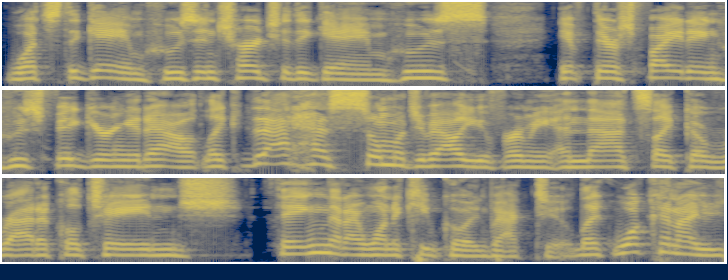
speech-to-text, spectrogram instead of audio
what's the game? Who's in charge of the game? Who's, if there's fighting, who's figuring it out? Like that has so much value for me. And that's like a radical change thing that I want to keep going back to. Like, what can I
